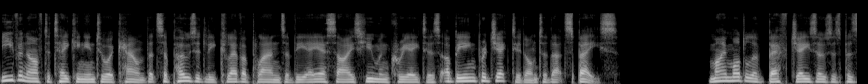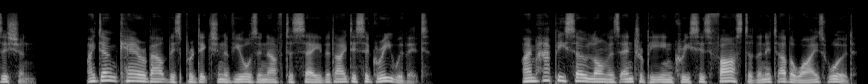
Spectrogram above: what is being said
Even after taking into account that supposedly clever plans of the ASI's human creators are being projected onto that space. My model of Beff Jezos's position. I don't care about this prediction of yours enough to say that I disagree with it. I'm happy so long as entropy increases faster than it otherwise would.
